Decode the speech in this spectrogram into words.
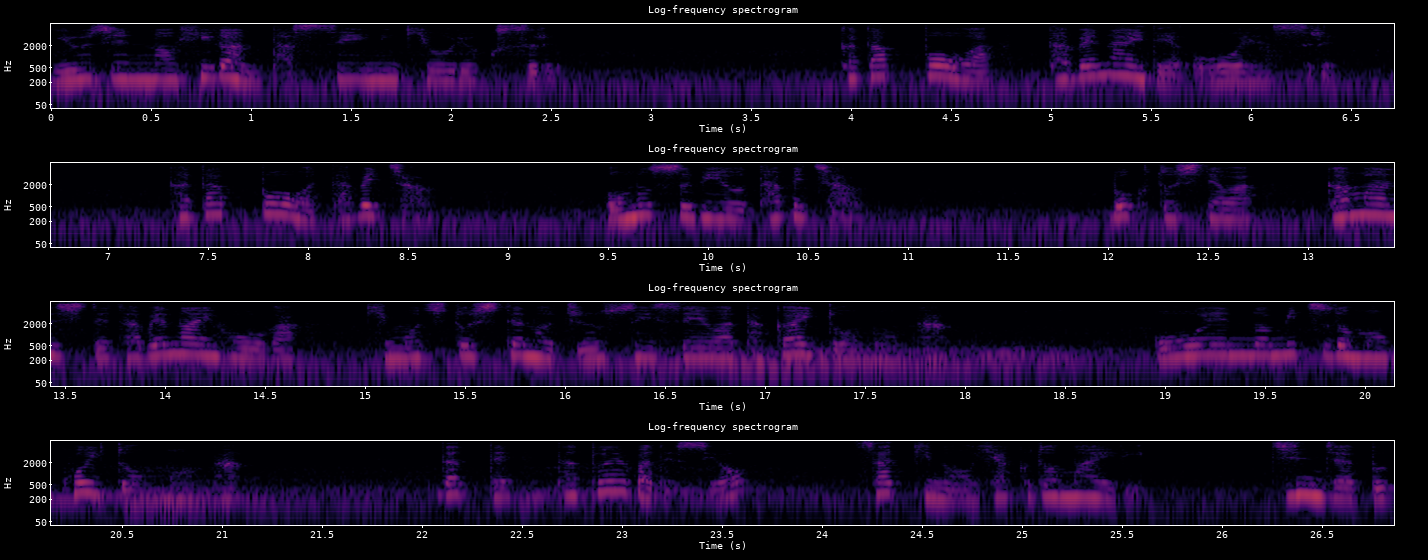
友人の悲願達成に協力する。片っぽは食べないで応援する。片っぽは食べちゃう。おむすびを食べちゃう。僕としては我慢して食べない方が気持ちとしての純粋性は高いと思うな。応援の密度も濃いと思うな。だって例えばですよ。さっきのお百度参り。神社仏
